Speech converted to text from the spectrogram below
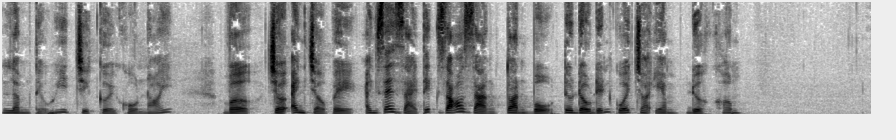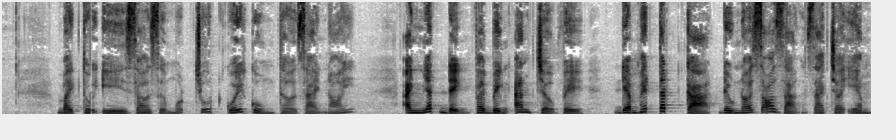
Lâm Tiểu Huy chỉ cười khổ nói. Vợ, chờ anh trở về, anh sẽ giải thích rõ ràng toàn bộ từ đầu đến cuối cho em, được không? Bạch thúy Y do dự một chút cuối cùng thở dài nói. Anh nhất định phải bình an trở về, đem hết tất cả đều nói rõ ràng ra cho em.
